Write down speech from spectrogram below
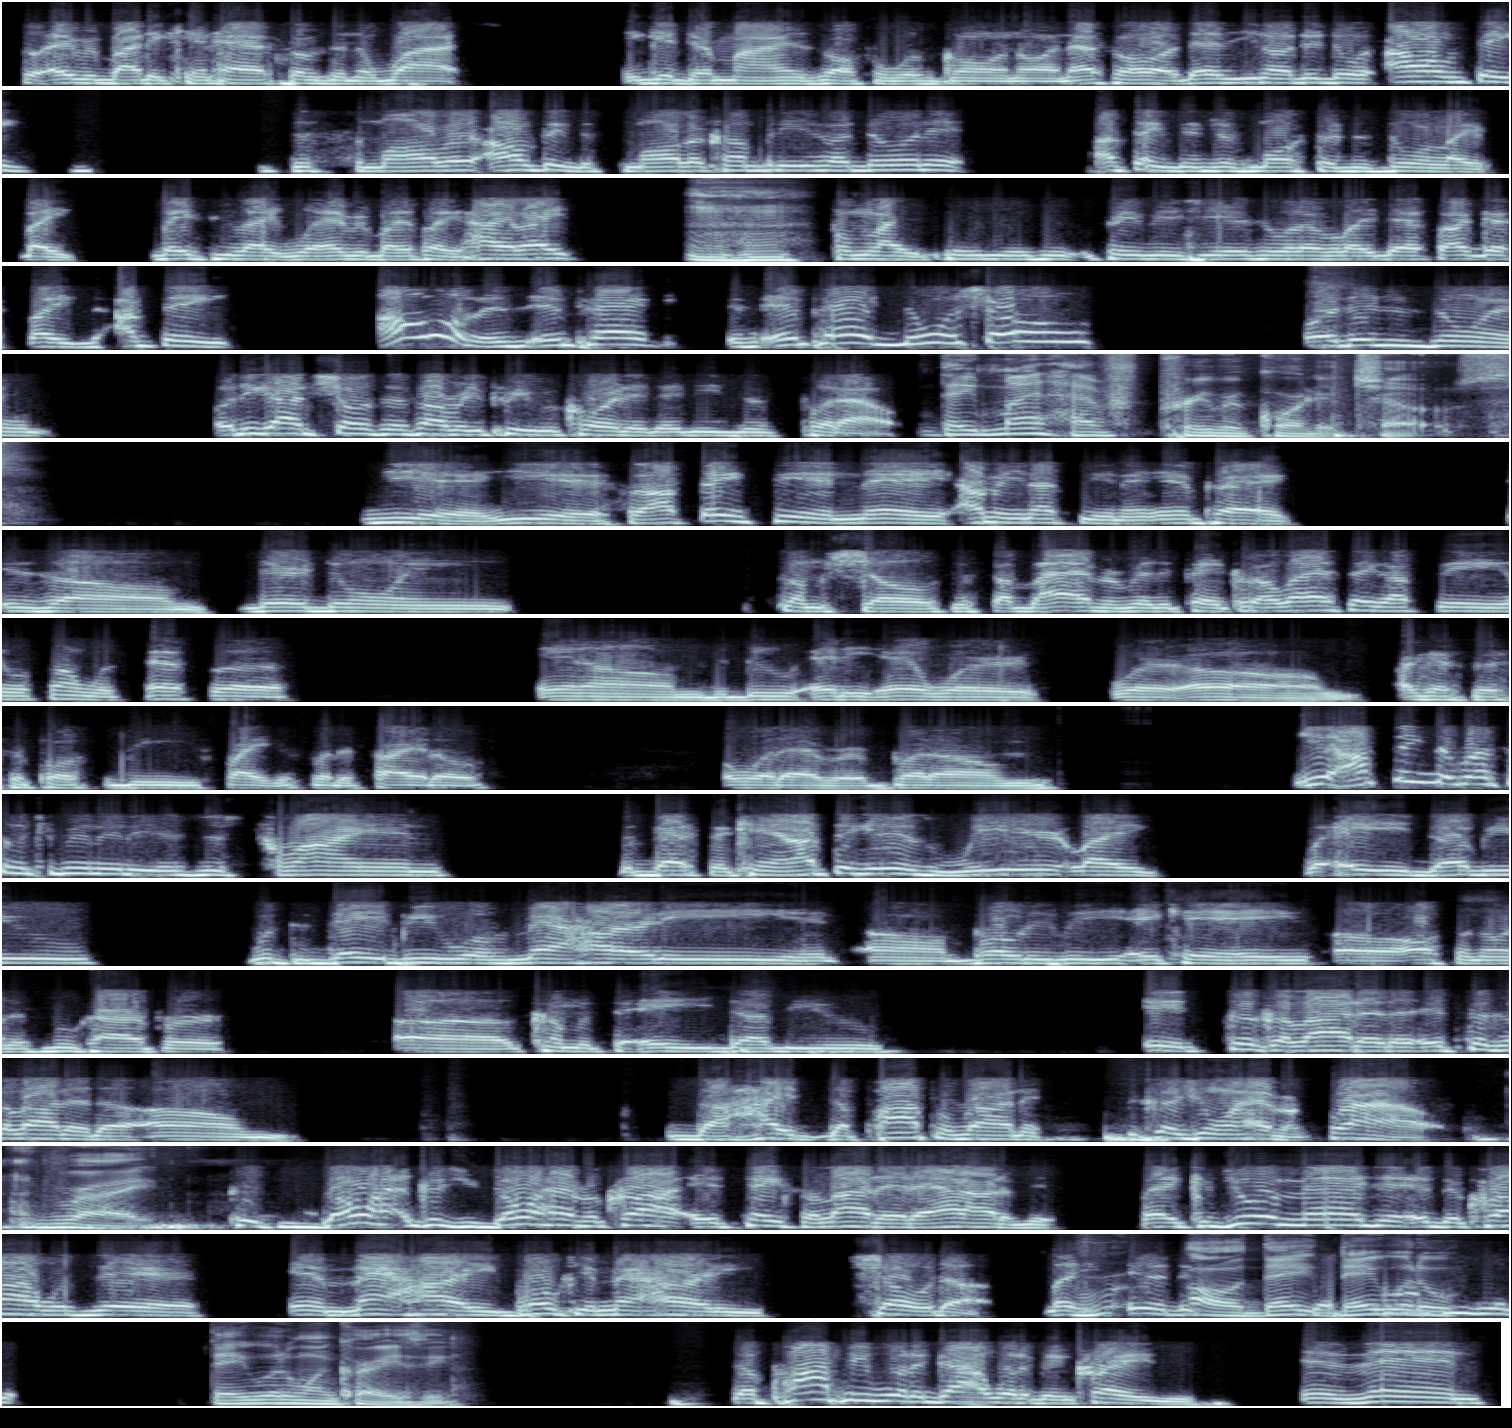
so everybody can have something to watch and get their minds off of what's going on. That's all. That you know they're doing. I don't think the smaller. I don't think the smaller companies are doing it. I think they're just mostly just doing like like basically like what everybody's like highlights mm-hmm. from like previous previous years or whatever like that. So I guess like I think I don't know, is Impact is Impact doing shows or they're just doing or they got shows that's already pre recorded that they just put out? They might have pre recorded shows. Yeah, yeah. So I think TNA, I mean not TNA, Impact is um they're doing some shows and stuff. I haven't really paid because the last thing I seen was something with Tessa and um the dude Eddie Edwards where um I guess they're supposed to be fighting for the title or whatever. But um yeah, I think the wrestling community is just trying the best they can. I think it is weird, like with AEW, with the debut of Matt Hardy and um, Brodie Lee, aka uh, also known as Luke Harper, uh, coming to AEW. It took a lot of the it took a lot of the um the hype, the pop around it because you don't have a crowd. Right. Because you don't because you don't have a crowd, it takes a lot of that out of it. Like, could you imagine if the crowd was there and Matt Hardy, broken Matt Hardy, showed up? Like, it, oh, they the they would have they would have went crazy. The pop he would have got would have been crazy. And then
